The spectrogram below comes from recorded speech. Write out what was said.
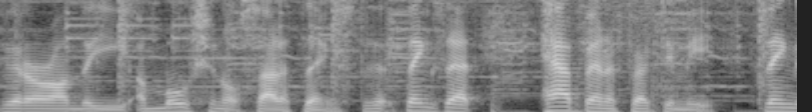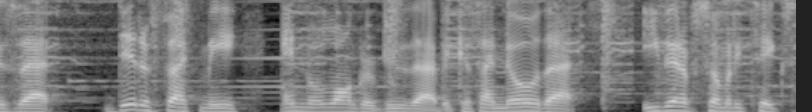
that are on the emotional side of things, things that have been affecting me, things that did affect me and no longer do that because I know that even if somebody takes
